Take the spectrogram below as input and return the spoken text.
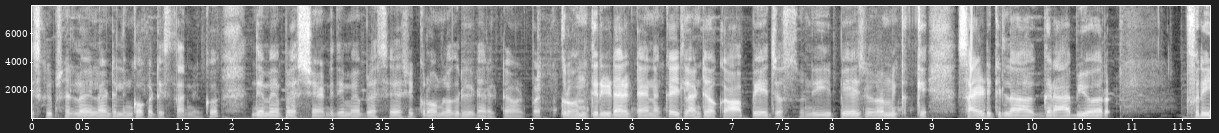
డిస్క్రిప్షన్లో ఇలాంటి లింక్ ఒకటి ఇస్తాను మీకు. దీని ప్రెస్ చేయండి. దీని ప్రెస్ చేసి క్రోమ్లోకి రీడైరెక్ట్ అవ్వండి. క్రోమ్కి రీడైరెక్ట్ అయినాక ఇలాంటి ఒక పేజ్ వస్తుంది. ఈ పేజ్లో మీకు సైడ్కి ఇలా గ్రాబ్ యువర్ ఫ్రీ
